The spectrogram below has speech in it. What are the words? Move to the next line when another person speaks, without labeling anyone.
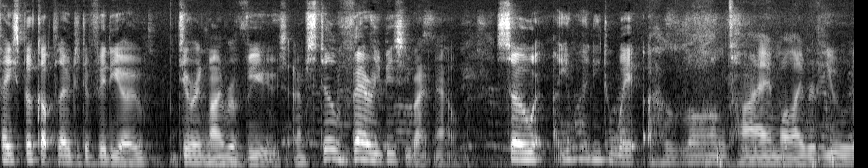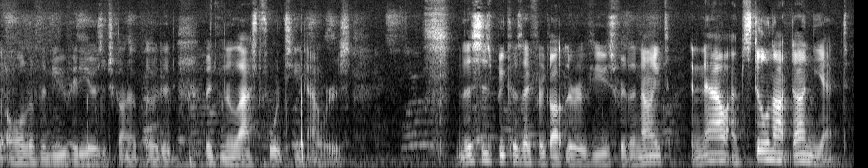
Facebook uploaded a video during my reviews, and I'm still very busy right now. So, uh, you might need to wait a long time while I review all of the new videos which got uploaded within the last 14 hours. This is because I forgot the reviews for the night, and now I'm still not done yet.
